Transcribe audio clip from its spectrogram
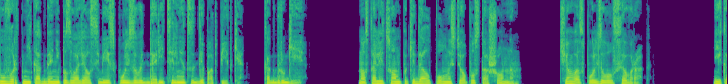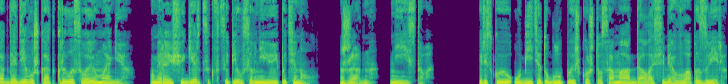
Увард никогда не позволял себе использовать дарительниц для подпитки, как другие. Но столицу он покидал полностью опустошенным, чем воспользовался враг. И когда девушка открыла свою магию, умирающий герцог вцепился в нее и потянул. Жадно, неистово. Рискуя убить эту глупышку, что сама отдала себя в лапы зверю.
